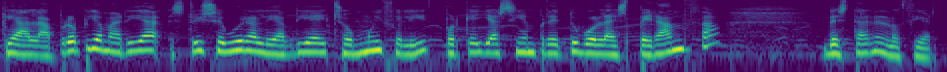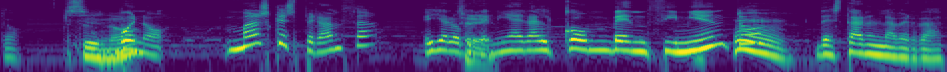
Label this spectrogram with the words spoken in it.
que a la propia María, estoy segura, le habría hecho muy feliz porque ella siempre tuvo la esperanza de estar en lo cierto. Sí, ¿no? Bueno, más que esperanza, ella lo que tenía era el convencimiento Mm. de estar en la verdad.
